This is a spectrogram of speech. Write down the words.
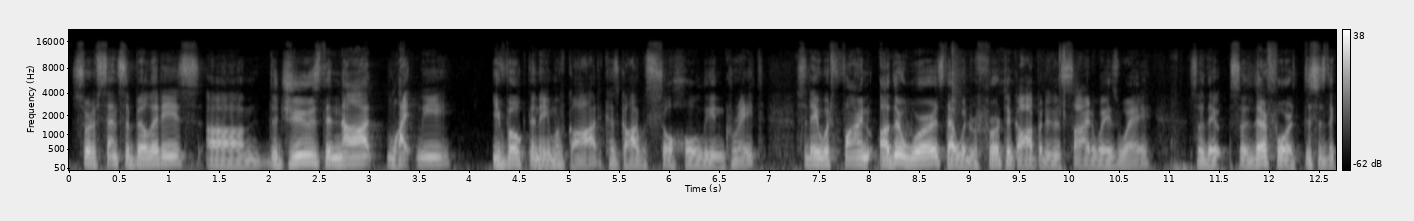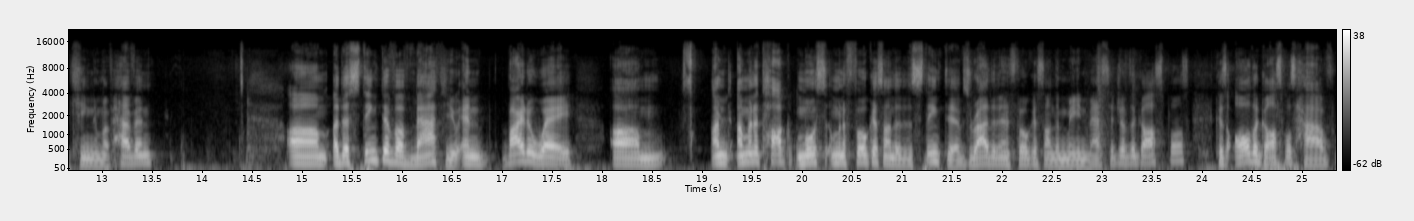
sort of sensibilities. Um, the Jews did not lightly evoke the name of God because God was so holy and great. So they would find other words that would refer to God, but in a sideways way. So, they, so therefore, this is the kingdom of heaven. Um, a distinctive of Matthew, and by the way, um, I'm, I'm going to talk most, I'm going to focus on the distinctives rather than focus on the main message of the Gospels, because all the Gospels have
